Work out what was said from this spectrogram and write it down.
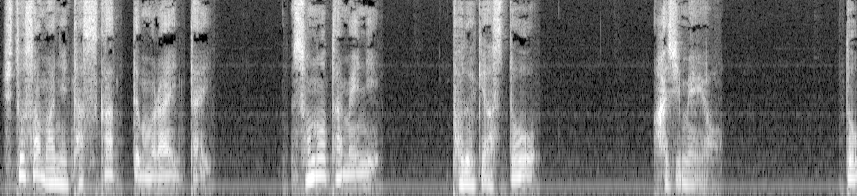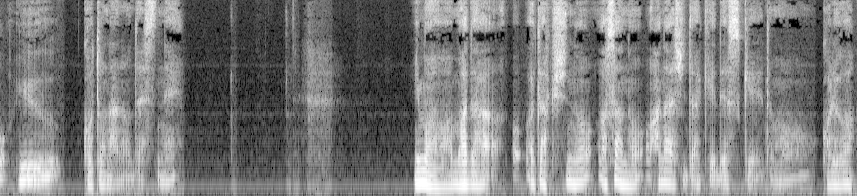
人様に助かってもらいたい。そのために、ポドキャストを始めよう。ということなのですね。今はまだ私の朝の話だけですけれども、これは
